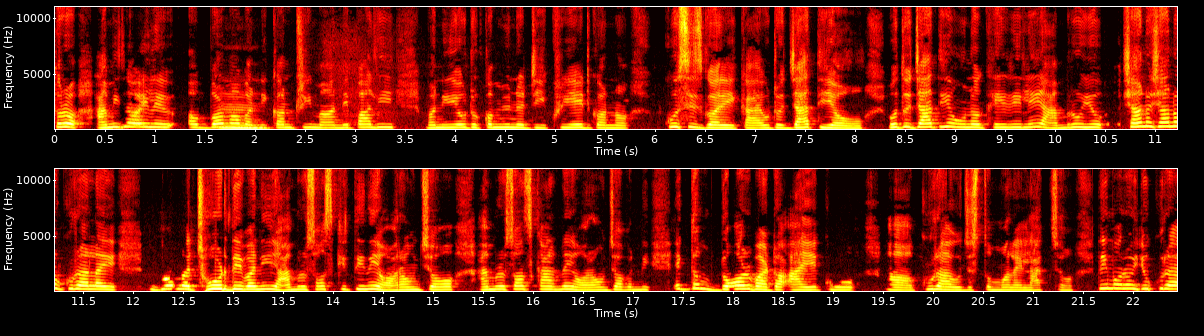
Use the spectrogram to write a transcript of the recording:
तर हामी चाहिँ अहिले बर्मा भन्ने कन्ट्रीमा नेपाली भन्ने एउटा कम्युनिटी क्रिएट गर्न कोसिस गरेका एउटा जातीय हो। हो त्यो जातीय हुँदाखेरिले हाम्रो यो सानो सानो कुरालाई गर्न छोडिदियो भने हाम्रो संस्कृति नै हराउँछ हाम्रो संस्कार नै हराउँछ भन्ने एकदम डरबाट आएको कुरा हो जस्तो मलाई लाग्छ। त्यही भएर यो कुरा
